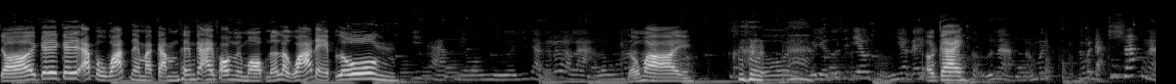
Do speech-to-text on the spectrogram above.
Trời ơi cái cái Apple Watch này mà cầm thêm cái iPhone 11 nữa là quá đẹp luôn. Di sạc nè mọi người Di sạc nó rất là lạ luôn á. Đúng rồi. Rồi bây giờ tôi sẽ đeo thử nha. Đây Ok. thử nè nó mới nó mới đặc sắc nè.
